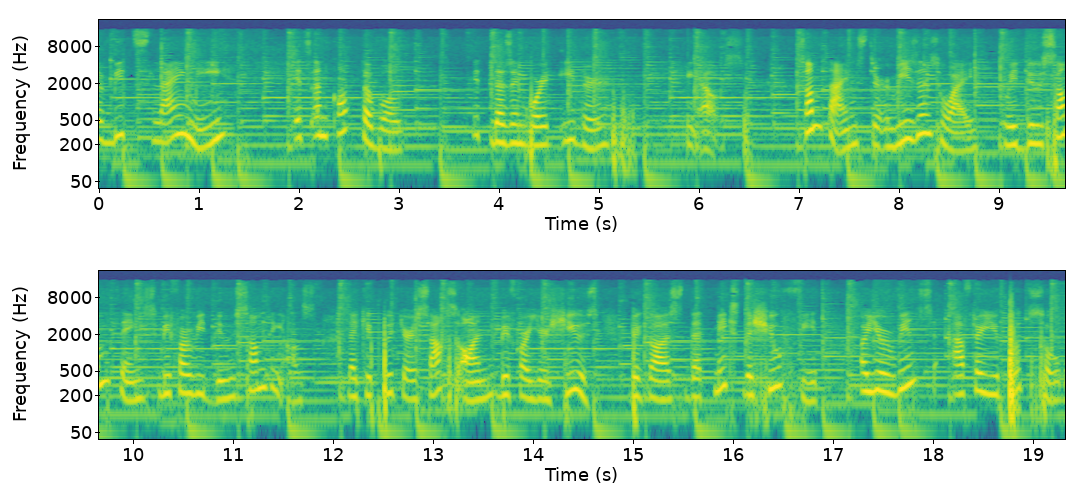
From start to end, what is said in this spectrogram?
A bit slimy. It's uncomfortable. It doesn't work either. Else. Sometimes there are reasons why we do some things before we do something else, like you put your socks on before your shoes because that makes the shoe fit, or you rinse after you put soap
